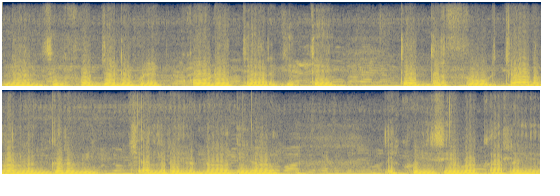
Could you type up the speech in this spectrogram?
ਨਿਹੰਗ ਸਿੰਘ ਫੌਜਾ ਨੇ ਆਪਣੇ ਕੋੜੇ ਤਿਆਰ ਕੀਤੇ ਤੇ ਇੱਧਰ ਫਰੂਟ ਚਾਟ ਦਾ ਲੰਗਰ ਵੀ ਚੱਲ ਰਿਹਾ ਨਾਲ ਦੀ ਨਾਲ। ਦੇਖੋ ਜੀ ਸੇਵਾ ਕਰ ਰਹੇ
